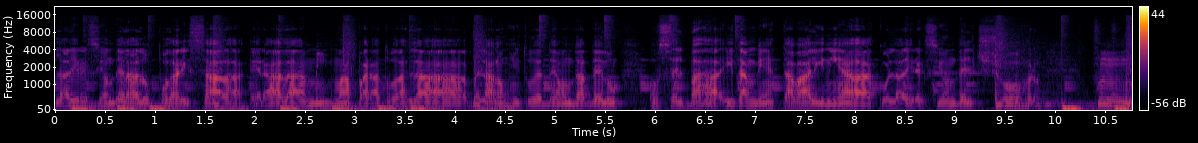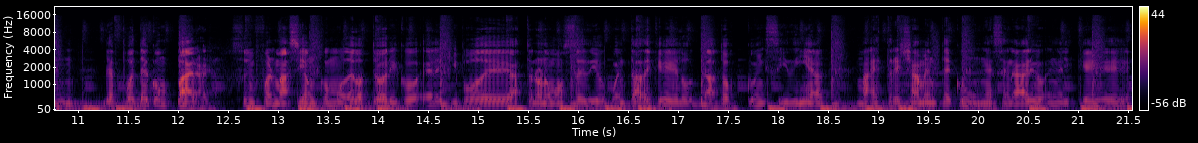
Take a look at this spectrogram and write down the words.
la dirección de la luz polarizada era la misma para todas las longitudes de ondas de luz observadas y también estaba alineada con la dirección del chorro. Hmm, después de comparar su información con modelos teóricos, el equipo de astrónomos se dio cuenta de que los datos coincidían más estrechamente con un escenario en el que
